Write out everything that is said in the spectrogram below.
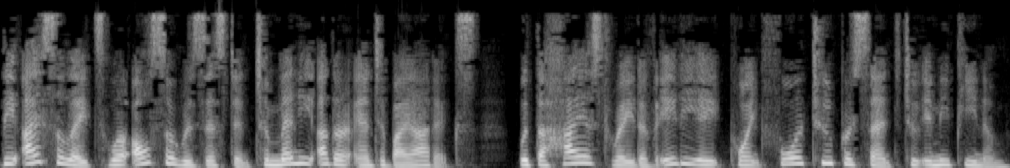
The isolates were also resistant to many other antibiotics, with the highest rate of 88.42% to imipenem.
